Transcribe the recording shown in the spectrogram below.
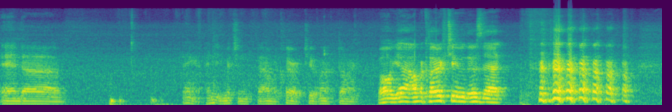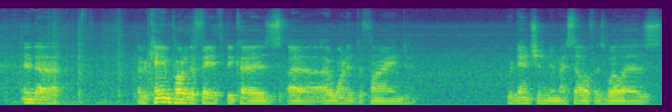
And, uh, dang it, I need to mention that I'm a cleric too, huh? Don't I? Well, yeah, I'm a cleric too, there's that. and, uh, I became part of the faith because uh, I wanted to find redemption in myself as well as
